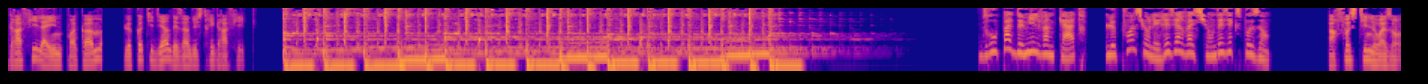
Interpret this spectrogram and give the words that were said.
graphiline.com, le quotidien des industries graphiques. Drupa 2024, le point sur les réservations des exposants. Par Faustine Loison.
